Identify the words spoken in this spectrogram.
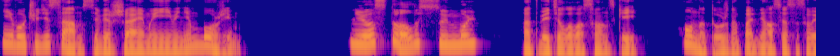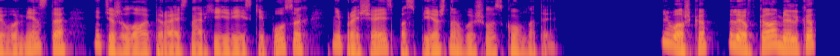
и его чудесам, совершаемым именем Божьим?» «Не осталось, сын мой», — ответил Лосонский. Он натужно поднялся со своего места и, тяжело опираясь на архиерейский посох, не прощаясь, поспешно вышел из комнаты. «Ивашка, Левка, Амелька,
